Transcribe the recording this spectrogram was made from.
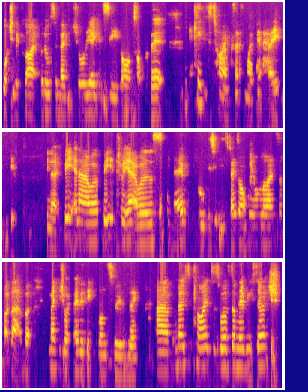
watching the client, but also making sure the agency are on top of it. And keep his time, because that's my pet hate. you know, be it an hour, be it three hours, you know, all busy these days, aren't we, online, stuff like that. But making sure everything runs smoothly. Um, most clients as well have done their research,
